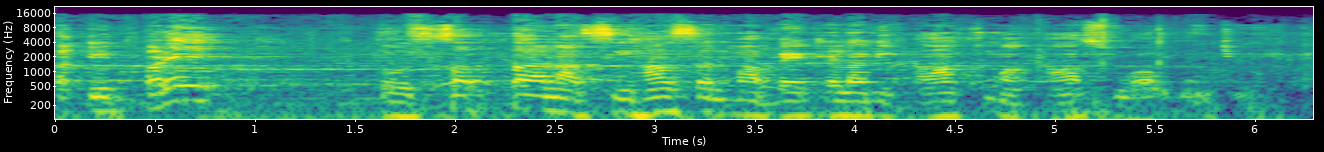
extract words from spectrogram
તકલીફ પડે, તો સત્તાના સિંહાસનમાં બેઠેલાની આંખમાં આંસુ આવવું જોઈએ.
